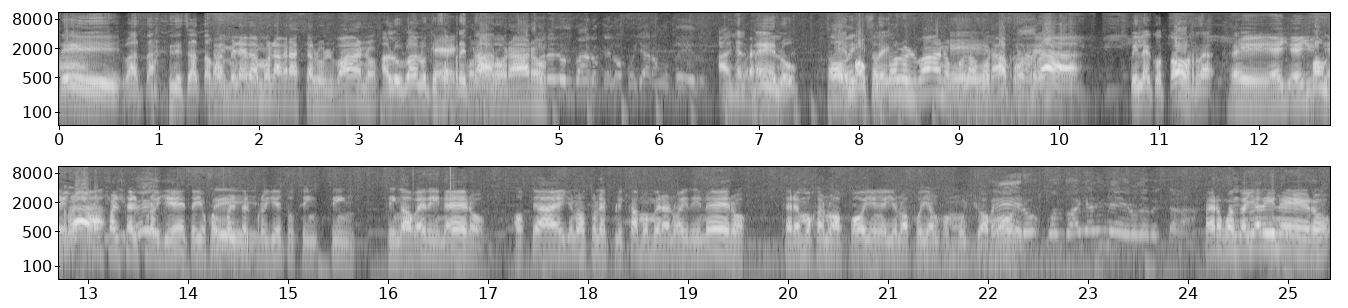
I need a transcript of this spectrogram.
Sí, bastante, exactamente. También le damos las gracias al urbano. a los urbanos que se prestaron. colaboraron. El urbano que lo apoyaron ustedes. Ángel Melo, eh, Todito, Mofle, todo lo urbano colaboraron. Paporrá, Pile Cotorra. Sí, ellos, ellos, ellos fueron parte del proyecto, ellos fueron Sí. parte del proyecto sin, sin, sin haber dinero. O sea, a ellos nosotros les explicamos, mira, no hay dinero, queremos que nos apoyen, ellos nos apoyan con mucho amor. Pero cuando haya dinero de verdad. Pero cuando haya dinero,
